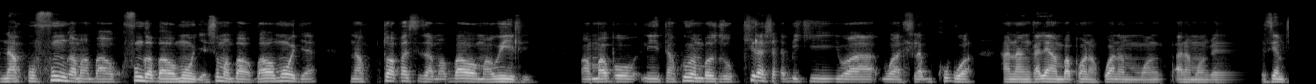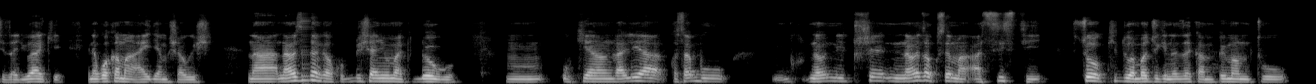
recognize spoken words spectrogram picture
na kufunga mabao kufunga bao moja sio mabao bao moja na kutoa pasi za mabao mawili ambapo ni takwimu ambazo kila shabiki wa, wa klabu kubwa anaangalia ambapo anakuwa anamwangazia mchezaji wake inakuwa kama haijamshawishi. Na naweza nikakurudisha nyuma kidogo mm, ukiangalia kwa sababu na, nitushe, naweza kusema asisti sio kitu ambacho kinaweza ikampima mtu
